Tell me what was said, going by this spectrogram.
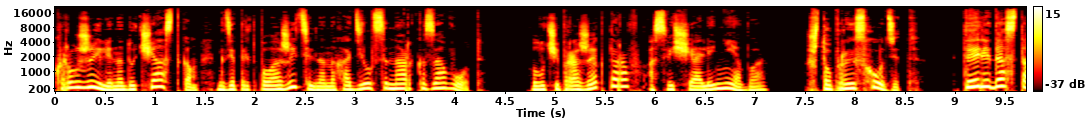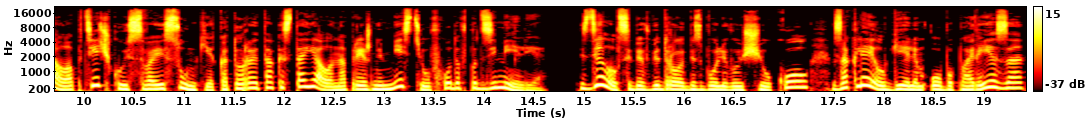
кружили над участком, где предположительно находился наркозавод. Лучи прожекторов освещали небо. Что происходит? Терри достал аптечку из своей сумки, которая так и стояла на прежнем месте у входа в подземелье. Сделал себе в бедро обезболивающий укол, заклеил гелем оба пореза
